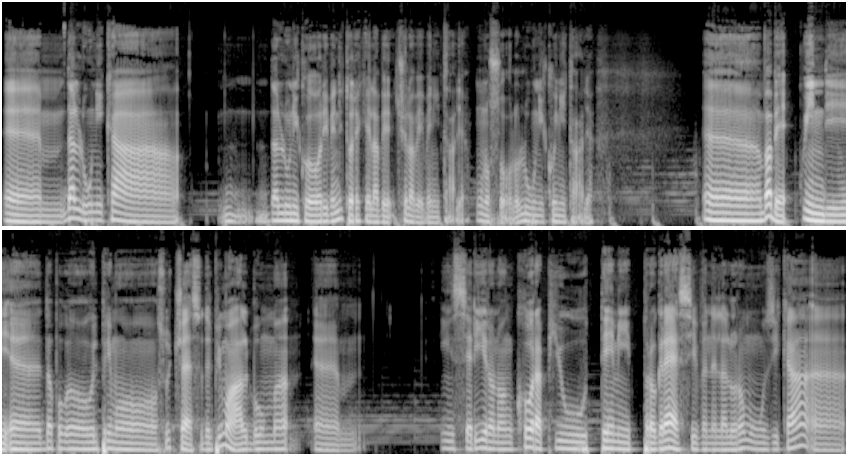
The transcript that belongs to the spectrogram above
ehm, dall'unico rivenditore che l'ave- ce l'aveva in Italia, uno solo, l'unico in Italia. Eh, vabbè, quindi eh, dopo il primo successo del primo album ehm, inserirono ancora più temi progressive nella loro musica, eh,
